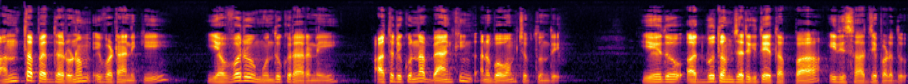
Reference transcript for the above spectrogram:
అంత పెద్ద రుణం ఇవ్వటానికి ఎవ్వరూ ముందుకు రారని అతడికున్న బ్యాంకింగ్ అనుభవం చెప్తుంది ఏదో అద్భుతం జరిగితే తప్ప ఇది సాధ్యపడదు.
